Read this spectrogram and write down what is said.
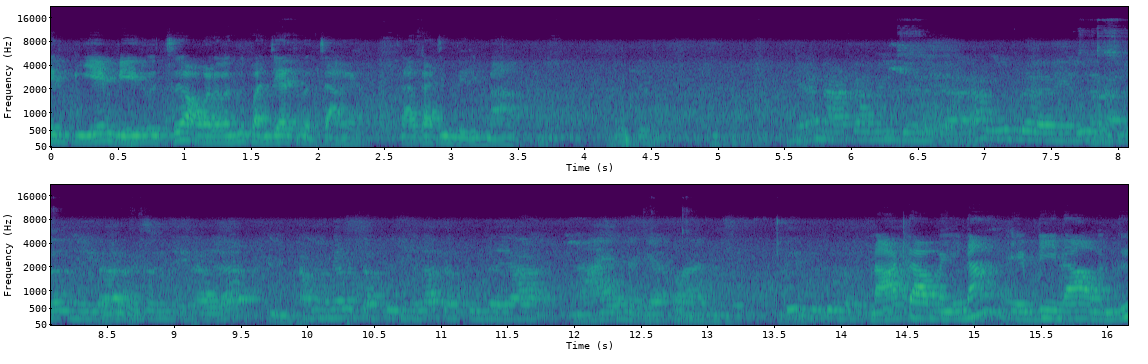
ஏன் ஏன் பேர் வச்சு அவளை வந்து பஞ்சாயத்து வச்சாங்க? யாருக்காச்சும் தெரியுமா? ஏன் நாட்டாமையும் தெரிஞ்சுட்டாங்கன்னா ஊரில் எவ்வளோ நல்லது செய்கிறாரு கெட்டது செய்கிறாங்க நம்ம மேலே தப்பு இருக்குதா தப்பு இல்லையா? நியாயத்தை கேட்பாங்க தீர்ப்பு சொல்லுங்க. நாட்டாமைனா எப்படின்னா வந்து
